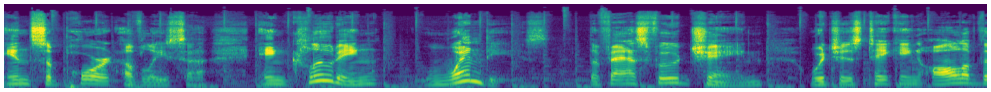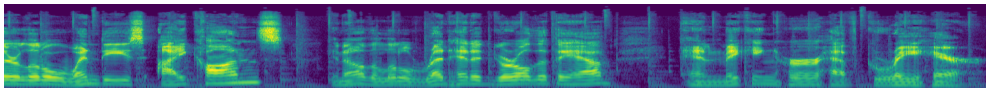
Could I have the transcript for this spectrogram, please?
in support of Lisa, including Wendy's, the fast food chain, which is taking all of their little Wendy's icons, you know, the little redheaded girl that they have, and making her have gray hair.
